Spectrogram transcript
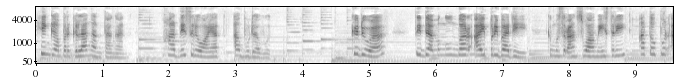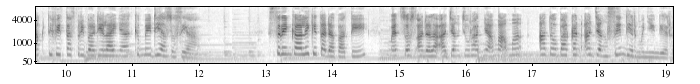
hingga pergelangan tangan. Hadis riwayat Abu Dawud. Kedua, tidak mengumbar aib pribadi, kemesraan suami istri, ataupun aktivitas pribadi lainnya ke media sosial. Seringkali kita dapati medsos adalah ajang curhatnya emak-emak atau bahkan ajang sindir menyindir.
